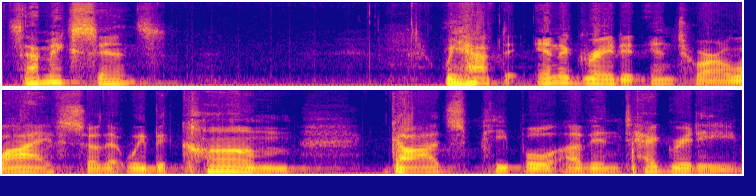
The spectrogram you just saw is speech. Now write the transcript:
Does that make sense? We have to integrate it into our life so that we become God's people of integrity.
